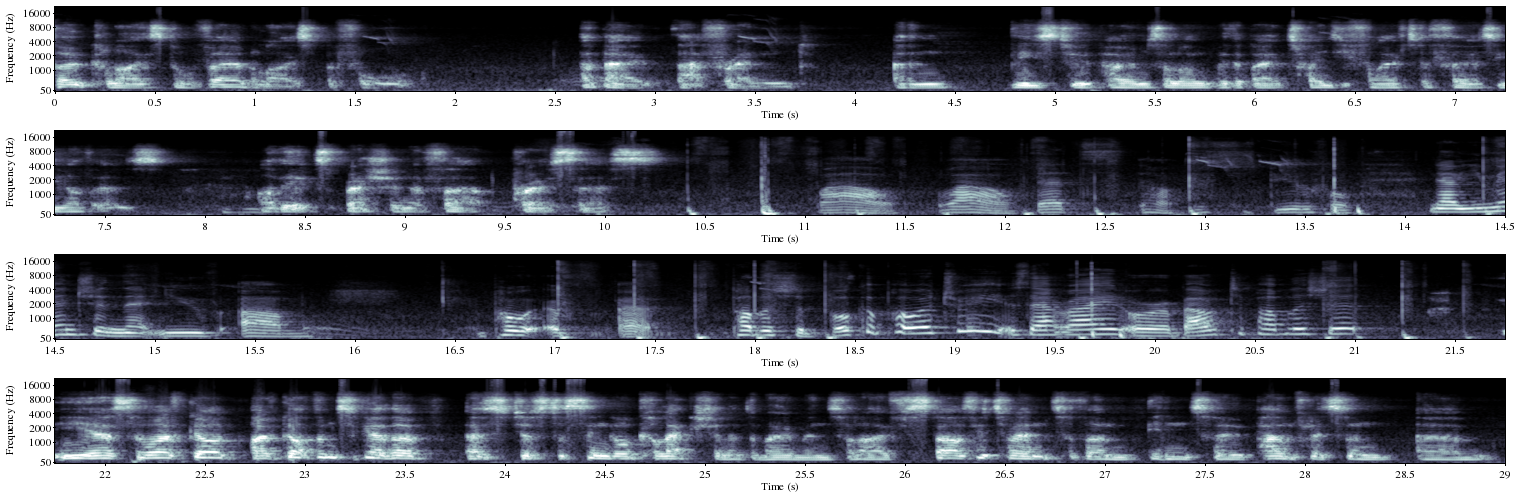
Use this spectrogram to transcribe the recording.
vocalized or verbalized before about that friend. And these two poems, along with about 25 to 30 others, are the expression of that process. Wow, wow, that's oh, this is beautiful. Now you mentioned that you've um, po- uh, uh, published a book of poetry. Is that right, or about to publish it? Yeah, so I've got I've got them together as just a single collection at the moment, and I've started to enter them into pamphlets and um,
